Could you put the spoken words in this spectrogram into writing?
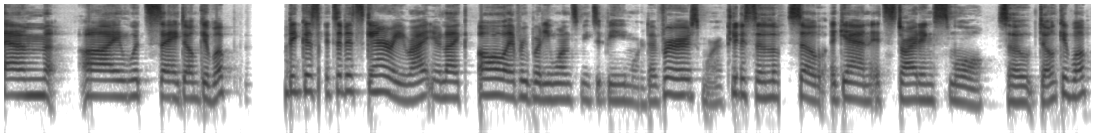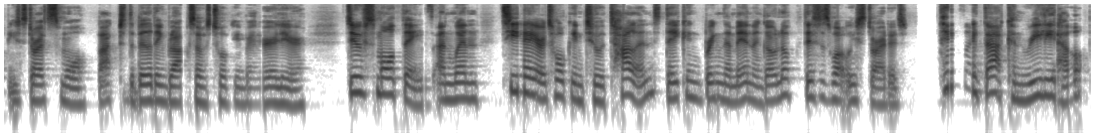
um, I would say don't give up because it's a bit scary, right? You're like, oh, everybody wants me to be more diverse, more inclusive. So again, it's starting small. So don't give up. You start small. Back to the building blocks I was talking about earlier. Do small things. And when TA are talking to a talent, they can bring them in and go, look, this is what we started. Things like that can really help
